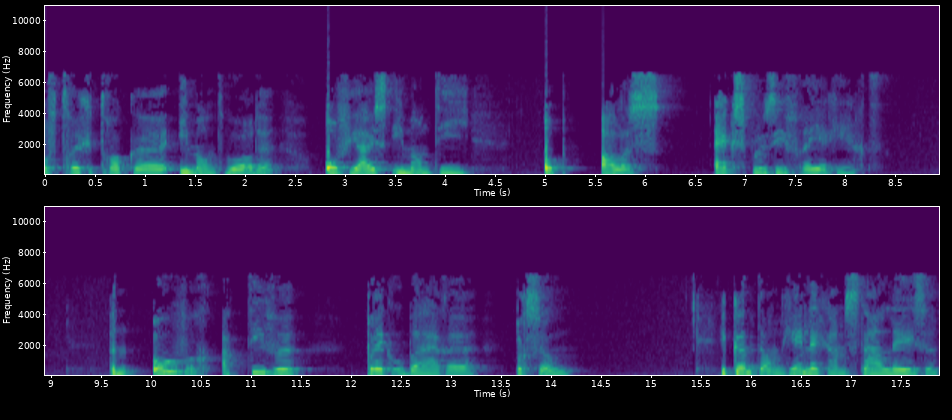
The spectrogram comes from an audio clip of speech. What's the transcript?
of teruggetrokken iemand worden, of juist iemand die op alles explosief reageert. Een overactieve, prikkelbare persoon. Je kunt dan geen lichaamstaal lezen,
